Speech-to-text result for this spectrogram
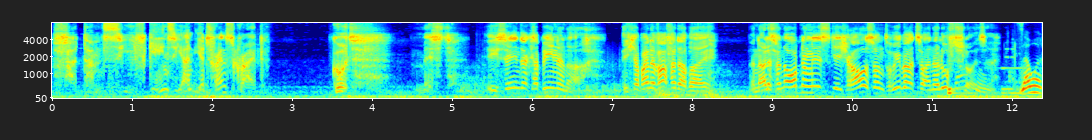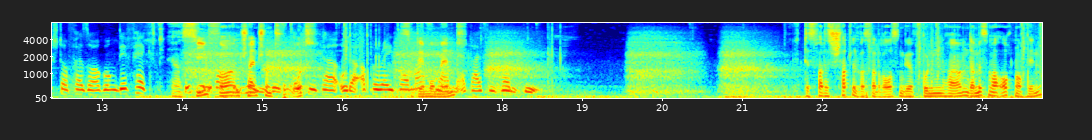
Verdammt, Steve. Gehen Sie an Ihr Transcribe. Gut. Mist. Ich sehe in der Kabine nach. Ich habe eine Waffe dabei. Wenn alles in Ordnung ist, gehe ich raus und rüber zu einer Luftschleuse. Sauerstoffversorgung defekt. Ja, Steve war anscheinend schon tot. Techniker oder Operator Zu dem Moment. Das war das Shuttle, was wir draußen gefunden haben. Da müssen wir auch noch hin.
